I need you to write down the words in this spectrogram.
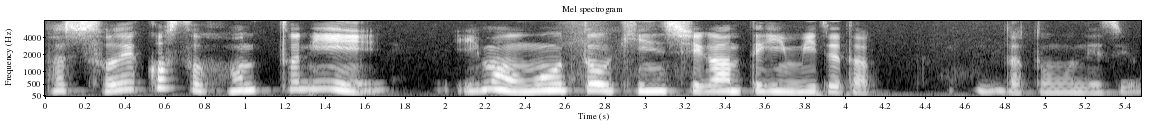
私それこそ本当に今思うと近視眼的に見てたんだと思うんですよ。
